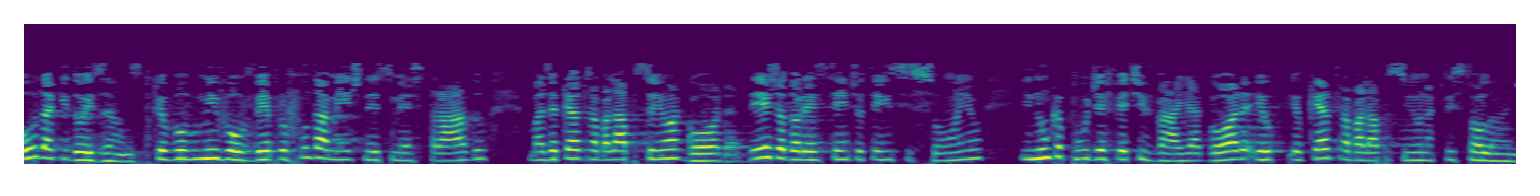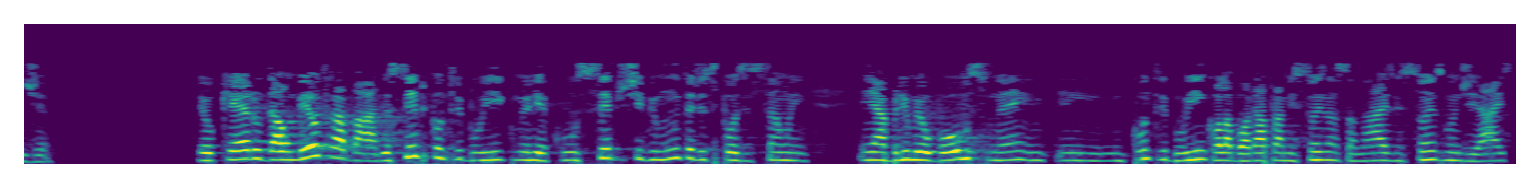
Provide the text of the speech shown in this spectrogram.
ou daqui dois anos? Porque eu vou me envolver profundamente nesse mestrado, mas eu quero trabalhar para o Senhor agora. Desde adolescente eu tenho esse sonho e nunca pude efetivar. E agora eu, eu quero trabalhar para o Senhor na Cristolândia. Eu quero dar o meu trabalho. Eu sempre contribuí com o meu recurso, sempre tive muita disposição em, em abrir o meu bolso, né, em, em contribuir, em colaborar para missões nacionais, missões mundiais,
